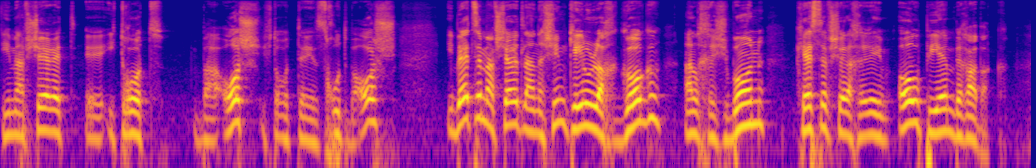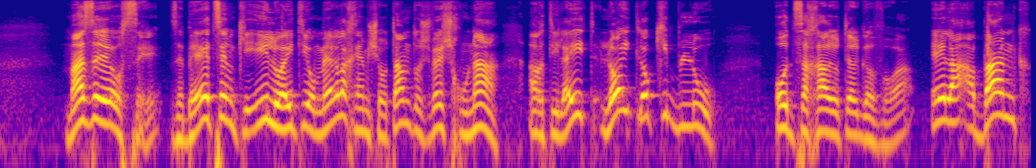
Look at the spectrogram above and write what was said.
היא מאפשרת אה, יתרות בעו"ש, יתרות אה, זכות בעו"ש. היא בעצם מאפשרת לאנשים כאילו לחגוג על חשבון כסף של אחרים, OPM ברבק. מה זה עושה? זה בעצם כאילו הייתי אומר לכם שאותם תושבי שכונה ארטילאית לא, לא קיבלו עוד שכר יותר גבוה, אלא הבנק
